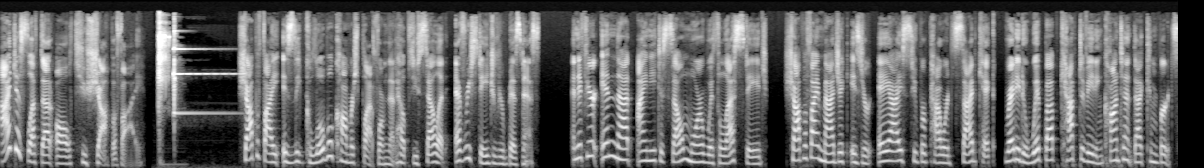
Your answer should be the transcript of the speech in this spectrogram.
I just left that all to Shopify. Shopify is the global commerce platform that helps you sell at every stage of your business. And if you're in that I need to sell more with less stage, Shopify Magic is your AI superpowered sidekick ready to whip up captivating content that converts.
